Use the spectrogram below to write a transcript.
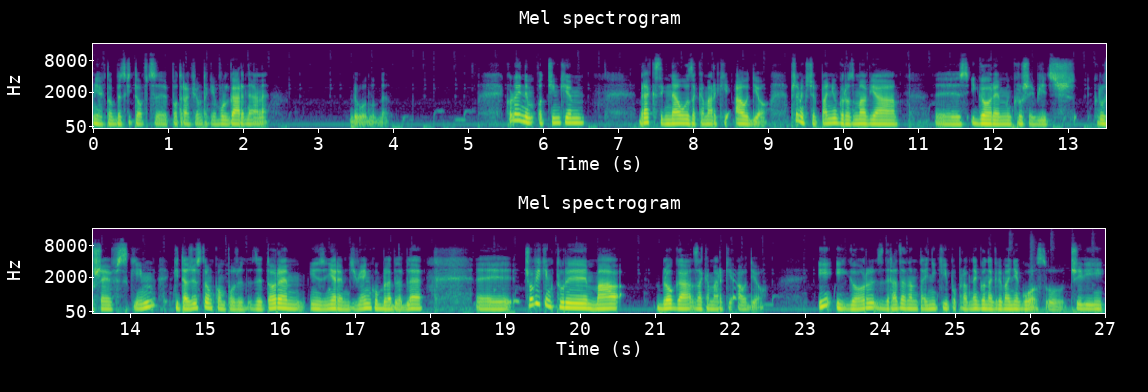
jak to bezkitowcy potrafią, takie wulgarne, ale było nudne. Kolejnym odcinkiem brak sygnału zakamarki audio. Przemek Szczepaniuk rozmawia y, z Igorem Kruszewicz, Kruszewskim, gitarzystą, kompozytorem, inżynierem dźwięku, ble, ble, ble. człowiekiem, który ma bloga Zakamarki Audio. I Igor zdradza nam tajniki poprawnego nagrywania głosu, czyli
